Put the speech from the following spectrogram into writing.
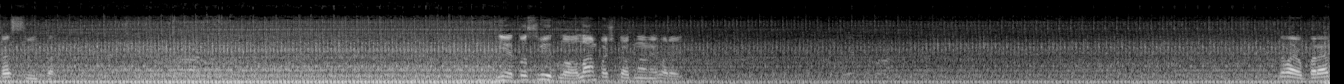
Без світла. Ні, то світло, лампочка одна не горить. Давай вперед.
